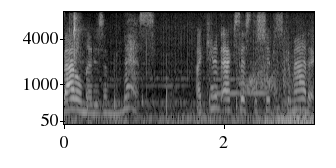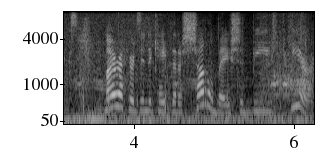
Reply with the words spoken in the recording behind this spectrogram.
BattleNet is a mess. I can't access the ship's schematics. My records indicate that a shuttle bay should be here.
